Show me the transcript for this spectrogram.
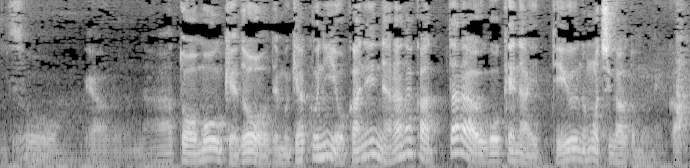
いますよ。そうやろうなと思うけど、でも逆にお金にならなかったら動けないっていうのも違うと思うねんか。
